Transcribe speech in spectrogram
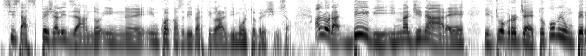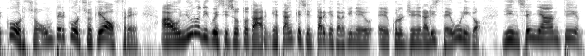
si sta specializzando in, in qualcosa di particolare, di molto preciso. Allora, devi immaginare il tuo progetto come un percorso, un percorso che offre a ognuno di questi sottotarget, anche se il target alla fine è, è quello generalista e unico, gli insegnanti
